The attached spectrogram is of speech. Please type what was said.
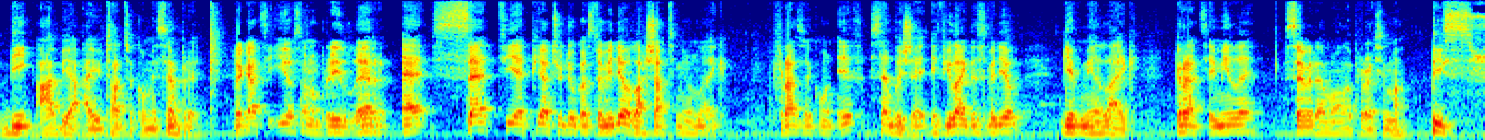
vi abbia aiutato come sempre. Ragazzi, io sono Briller e se ti è piaciuto questo video lasciatemi un like. Frase con if, semplice. If you like this video, give me a like. Grazie mille, se vediamo alla prossima. Peace!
